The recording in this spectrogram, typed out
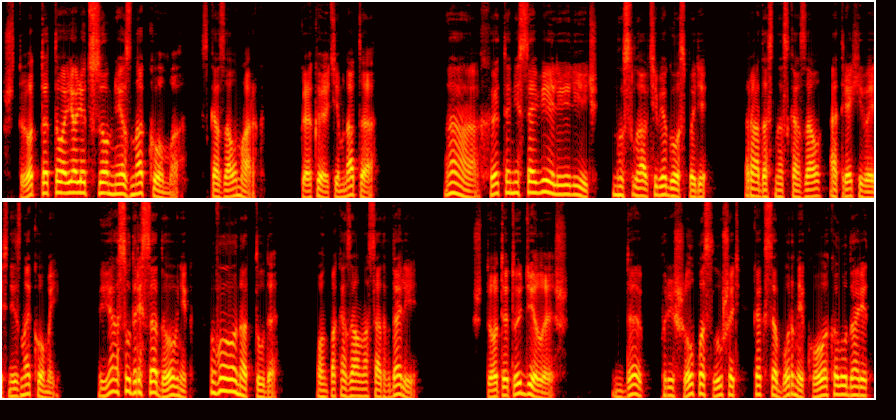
«Что-то твое лицо мне знакомо», – сказал Марк. «Какая темнота!» «Ах, это не Савелий Ильич, ну слав тебе, Господи!» — радостно сказал, отряхиваясь незнакомый. «Я, сударь, садовник, вон оттуда!» Он показал на сад вдали. «Что ты тут делаешь?» «Да пришел послушать, как соборный колокол ударит,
